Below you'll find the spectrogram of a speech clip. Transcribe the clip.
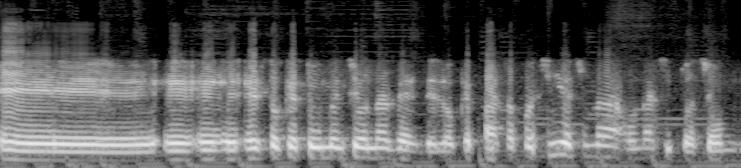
eh, eh, eh, esto que tú mencionas de, lo que pasa, pues sí, es una, una situación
